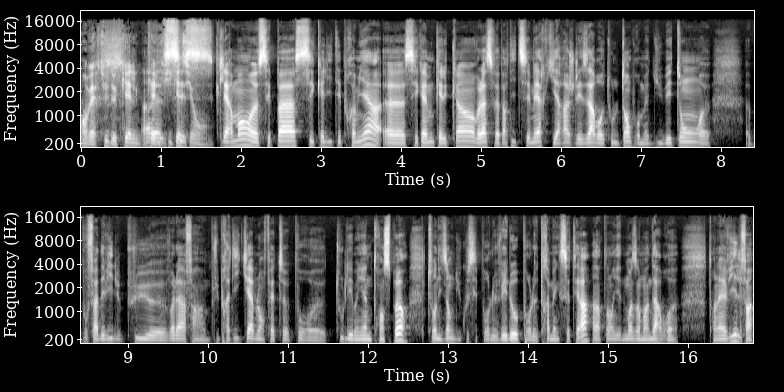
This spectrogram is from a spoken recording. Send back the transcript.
En vertu de quelle euh, qualification c'est- Clairement, euh, c'est pas ses qualités premières. euh, c'est quand même quelqu'un, voilà, ça fait partie de ces maires qui arrachent des arbres tout le temps pour mettre du béton, euh, pour faire des villes plus, euh, voilà, enfin, plus praticables en fait pour euh, tous les moyens de transport. Tout en disant que du coup c'est pour le vélo, pour le tram, etc. Maintenant, il y a de moins en moins d'arbres dans la ville. Enfin,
